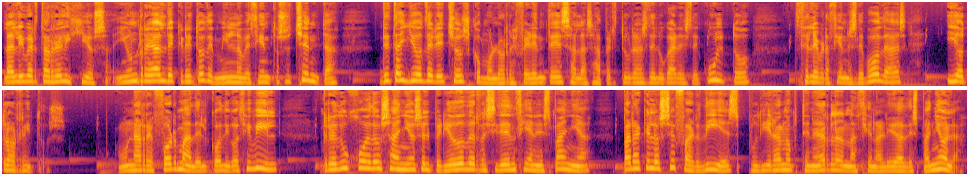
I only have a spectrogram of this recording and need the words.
la libertad religiosa y un Real Decreto de 1980 detalló derechos como los referentes a las aperturas de lugares de culto, celebraciones de bodas y otros ritos. Una reforma del Código Civil redujo a dos años el periodo de residencia en España para que los sefardíes pudieran obtener la nacionalidad española.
